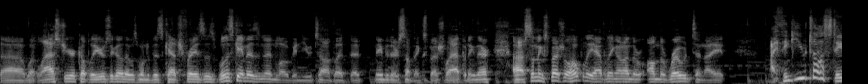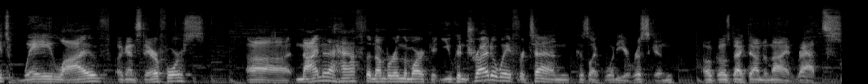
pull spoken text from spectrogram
uh, what last year, a couple years ago, that was one of his catchphrases. Well, this game isn't in Logan, Utah, but maybe there's something special happening there. Uh, something special, hopefully, happening on the on the road tonight. I think Utah State's way live against Air Force. Uh, nine and a half, the number in the market. You can try to wait for 10 because, like, what are you risking? Oh, it goes back down to nine. Rats.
